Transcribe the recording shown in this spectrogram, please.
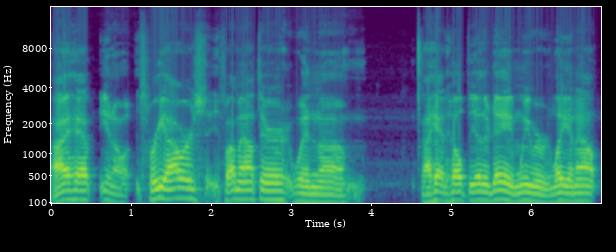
I have, you know, three hours if I'm out there when uh, I had help the other day and we were laying out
